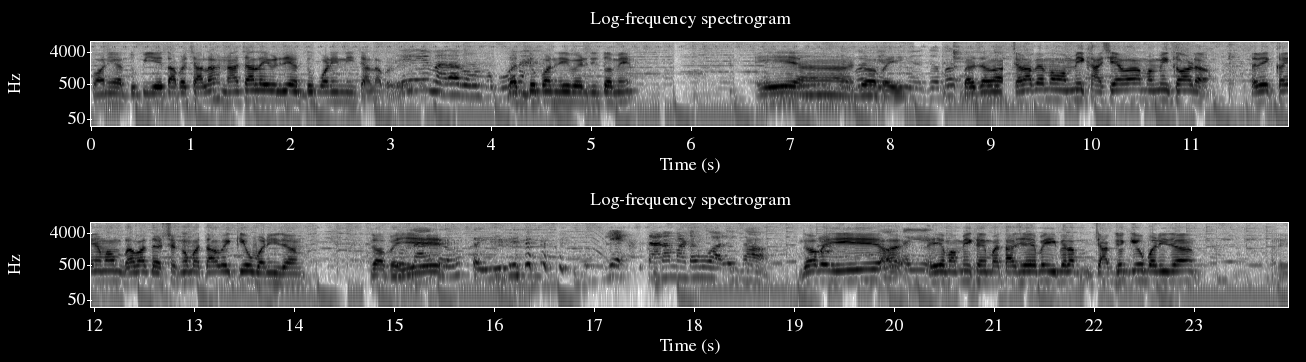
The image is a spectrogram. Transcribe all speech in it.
પાણી અડધું પીએ તો આપણે ચાલે. ના ચાલે એવી રીતે અડધું પાણી નહીં ચાલે આપણે. એ મારા રોમ બધું પાણી વેડી દીધું અમે. એ હા જો ભાઈ. બસ હવે ચાલો આપણે એમાં મમ્મી ખાસી આવે મમ્મી કડ તમે કઈ એમાં બાબા દર્શકો બતાવે કેવું બની છે જો ભાઈ એ. તારા માટે હું આલું છું. હા. જો ભાઈ એ એ મમ્મી કઈ બતાવશે ભાઈ પેલા ચાકજો કેવું બની છે અરે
